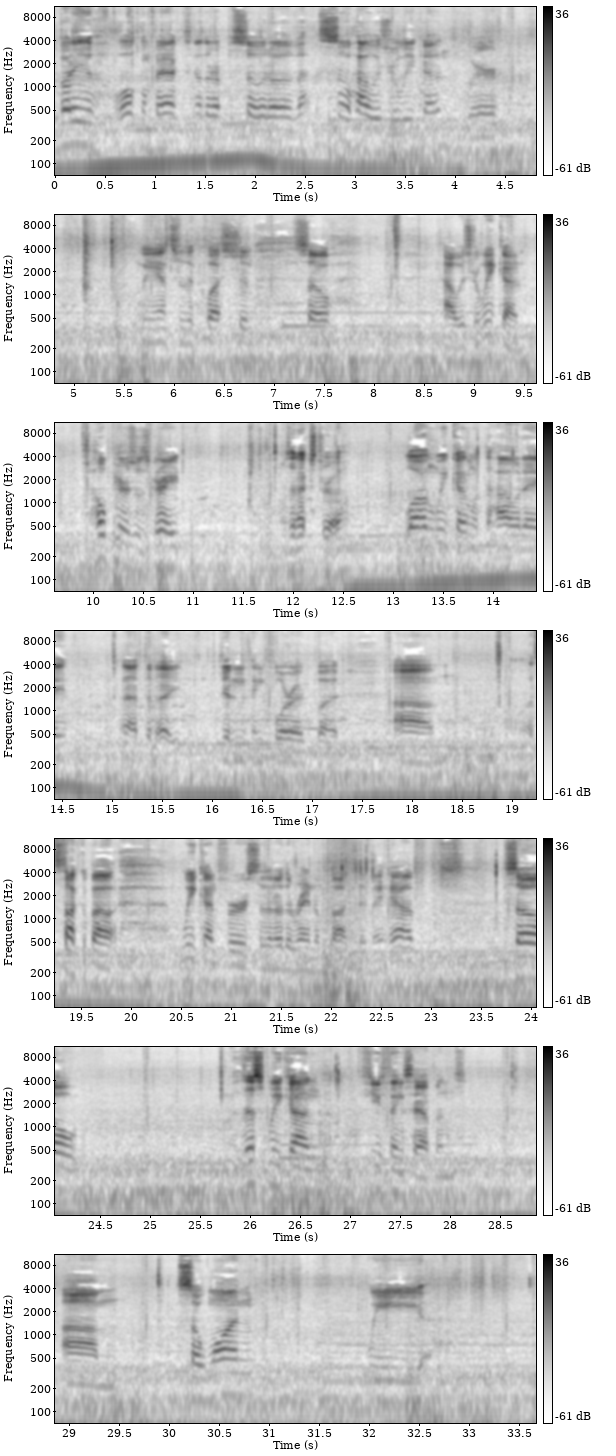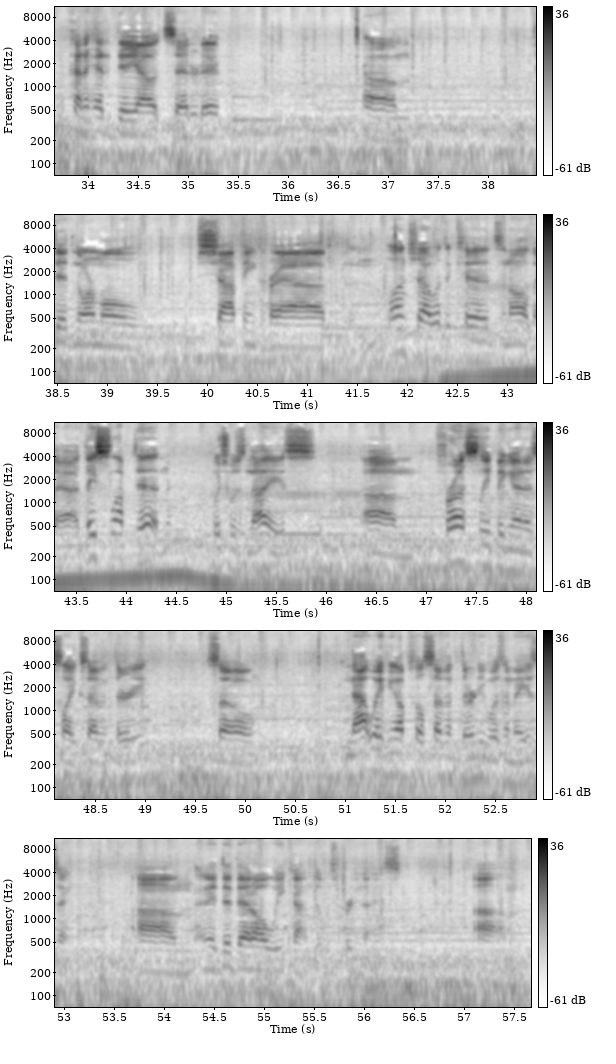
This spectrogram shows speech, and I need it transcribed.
everybody. Welcome back to another episode of So How Was Your Weekend? Where we answer the question, So, how was your weekend? I hope yours was great. It was an extra long weekend with the holiday. Not that I did anything for it, but um, let's talk about weekend first and then other random thoughts I may have. So, this weekend, a few things happened. Um, so one, we kind of had a day out Saturday. Um, did normal shopping crap and lunch out with the kids and all that. They slept in, which was nice. Um, for us, sleeping in is like 7:30, so not waking up till 7:30 was amazing. Um, and they did that all weekend. It was pretty nice. Um,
